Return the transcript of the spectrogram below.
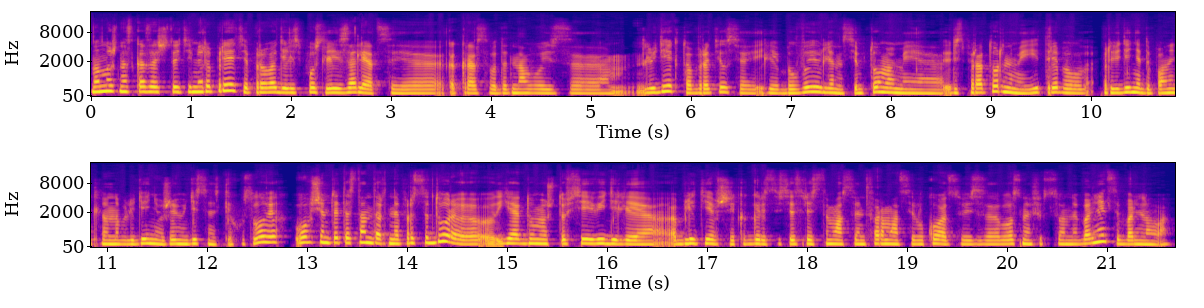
Но нужно сказать, что эти мероприятия проводились после изоляции как раз вот одного из э, людей, кто обратился или был выявлен с симптомами респираторными и требовал проведения дополнительного наблюдения уже в медицинских условиях. В общем-то, это стандартная процедура. Я думаю, что все видели облетевшие, как говорится, все средства массовой информации эвакуацию из областной инфекционной больницы больного.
